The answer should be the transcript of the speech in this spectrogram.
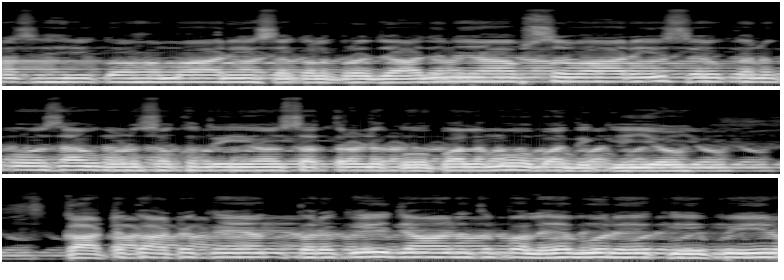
ਤਿਸਹੀ ਕੋ ਹਮਾਰੀ ਸਕਲ ਪ੍ਰਜਾ ਜਨ ਆਪ ਸਵਾਰੀ ਸੇਵਕਨ ਕੋ ਸਭ ਗੁਣ ਸੁਖ ਦਿਓ ਸਤਰਨ ਕੋ ਪਲ ਮੋਹ ਬਦ ਕੀਓ। ਘਟ ਘਟ ਕੇ ਅੰਤਰ ਕੀ ਜਾਣਤ ਭਲੇ ਬੁਰੇ ਕੀ ਪੀਰ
